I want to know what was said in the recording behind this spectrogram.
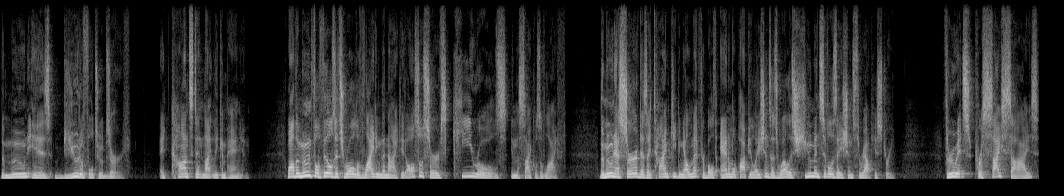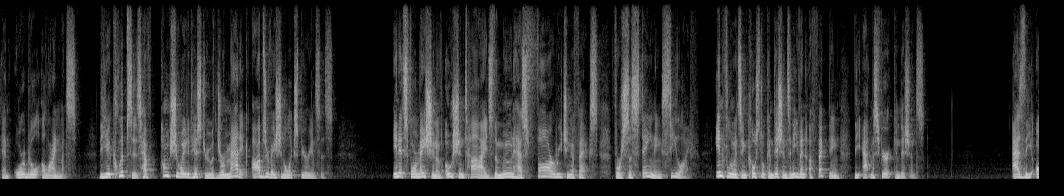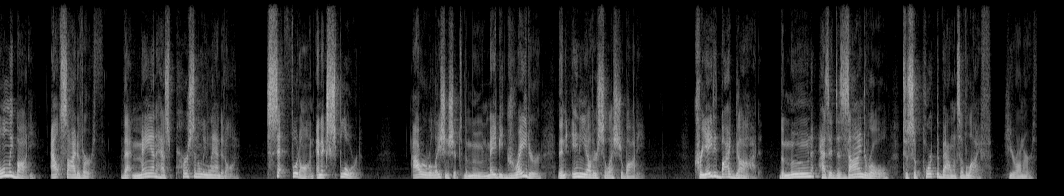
The moon is beautiful to observe, a constant nightly companion. While the moon fulfills its role of lighting the night, it also serves key roles in the cycles of life. The moon has served as a timekeeping element for both animal populations as well as human civilizations throughout history. Through its precise size and orbital alignments, the eclipses have punctuated history with dramatic observational experiences. In its formation of ocean tides, the moon has far reaching effects for sustaining sea life, influencing coastal conditions, and even affecting the atmospheric conditions as the only body outside of Earth that man has personally landed on, set foot on, and explored, our relationship to the moon may be greater than any other celestial body. Created by God, the moon has a designed role to support the balance of life here on Earth.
